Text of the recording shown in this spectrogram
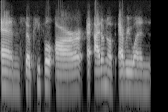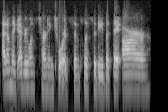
And so people are, I- don't know if everyone, I don't think everyone's turning towards simplicity, but they are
